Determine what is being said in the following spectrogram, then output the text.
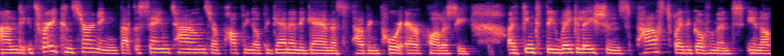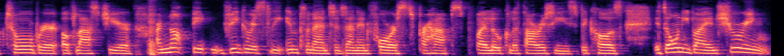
And it's very concerning that the same towns are popping up again and again as having poor air quality. I think the regulations passed by the government in October of last year are not being vigorously implemented and enforced, perhaps by local authorities, because it's only by ensuring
